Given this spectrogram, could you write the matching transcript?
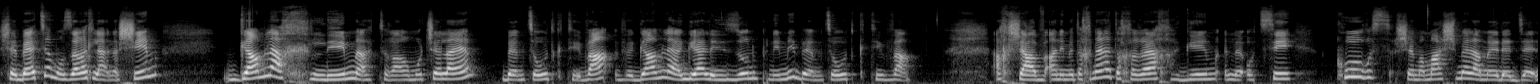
שבעצם עוזרת לאנשים גם להחלים מהטראומות שלהם באמצעות כתיבה, וגם להגיע לאיזון פנימי באמצעות כתיבה. עכשיו, אני מתכננת אחרי החגים להוציא קורס שממש מלמד את זה.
